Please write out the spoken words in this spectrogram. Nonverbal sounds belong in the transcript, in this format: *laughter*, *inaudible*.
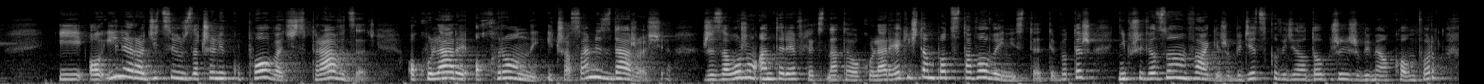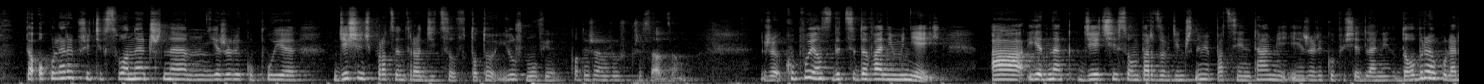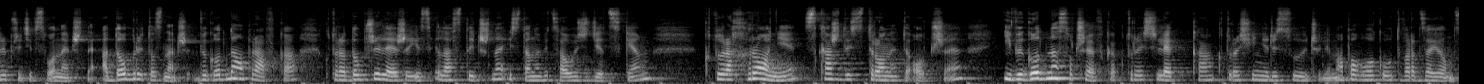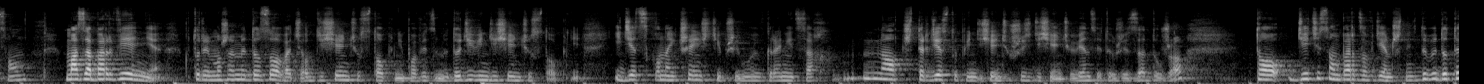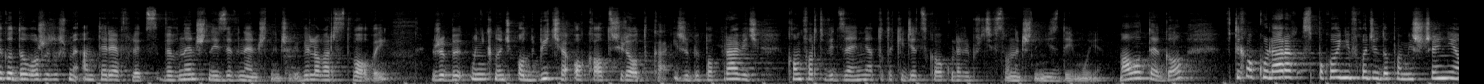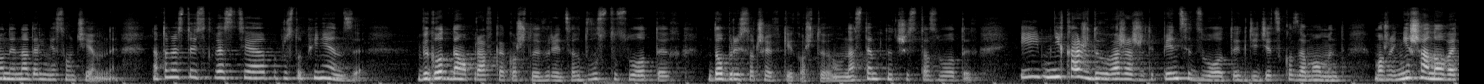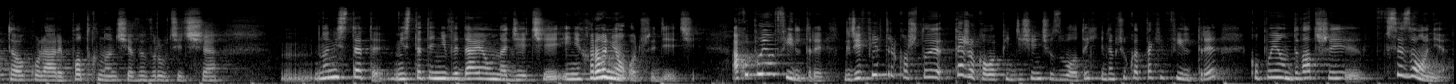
I o ile rodzice już zaczęli kupować, sprawdzać okulary ochronne i czasami zdarza się, że założą antyrefleks na te okulary, jakiś tam podstawowy niestety, bo też nie przywiązują wagi, żeby dziecko widziało dobrze i żeby miało komfort, to okulary przeciwsłoneczne, jeżeli kupuje 10% rodziców, to to już mówię, podejrzewam, że już przesadzam, że kupują zdecydowanie mniej a jednak dzieci są bardzo wdzięcznymi pacjentami jeżeli kupi się dla nich dobre okulary przeciwsłoneczne, a dobry to znaczy wygodna oprawka, która dobrze leży, jest elastyczna i stanowi całość dzieckiem, która chroni z każdej strony te oczy i wygodna soczewka, która jest lekka, która się nie rysuje, czyli ma powłokę utwardzającą, ma zabarwienie, które możemy dozować od 10 stopni powiedzmy do 90 stopni i dziecko najczęściej przyjmuje w granicach no 40, 50, 60, więcej to już jest za dużo, to dzieci są bardzo wdzięczne. Gdyby do tego dołożyliśmy antyrefleks wewnętrzny i zewnętrzny, czyli wielowarstwowy, żeby uniknąć odbicia oka od środka i żeby poprawić komfort widzenia, to takie dziecko okulary przeciwsłoneczne nie zdejmuje. Mało tego, w tych okularach spokojnie wchodzi do pomieszczenia, one nadal nie są ciemne. Natomiast to jest kwestia po prostu pieniędzy. Wygodna oprawka kosztuje w granicach 200 zł, dobre soczewki kosztują następne 300 zł i nie każdy uważa, że te 500 zł, gdzie dziecko za moment może nie szanować te okulary, potknąć się, wywrócić się, no niestety, niestety nie wydają na dzieci i nie chronią oczy dzieci. A kupują filtry, gdzie filtr kosztuje też około 50 zł i na przykład takie filtry kupują 2-3 w sezonie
